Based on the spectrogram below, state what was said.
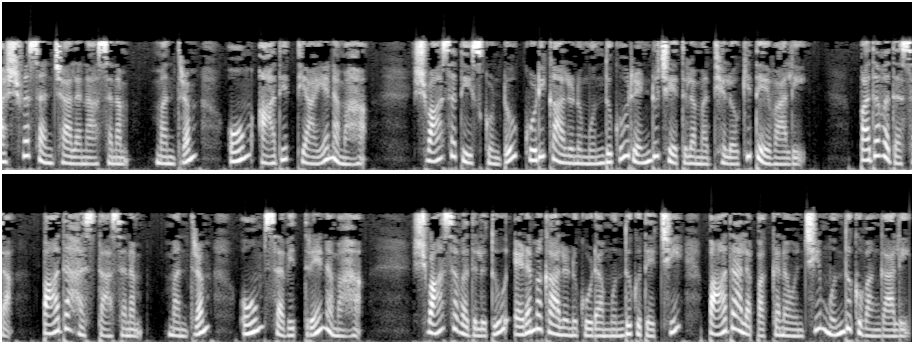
అశ్వసంచాలనాసనం మంత్రం ఓం ఆదిత్యాయ నమః. శ్వాస తీసుకుంటూ కుడికాలును ముందుకు రెండు చేతుల మధ్యలోకి తేవాలి. పదవ దశ పాదహస్తాసనం మంత్రం ఓం సవిత్రే నమః. శ్వాస వదులుతూ ఎడమకాలును కూడా ముందుకు తెచ్చి పాదాల పక్కన ఉంచి ముందుకు వంగాలి.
